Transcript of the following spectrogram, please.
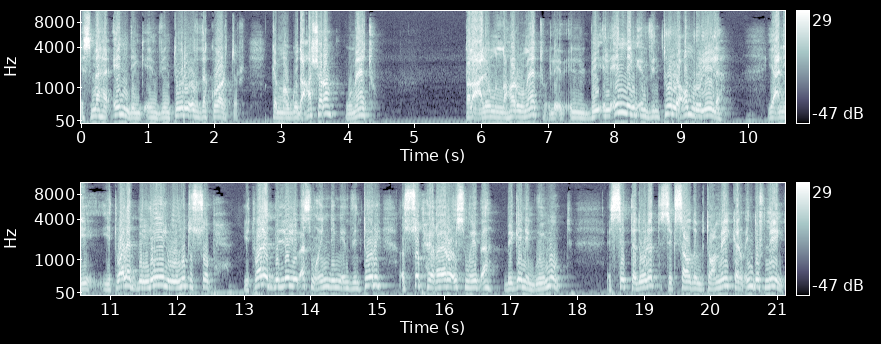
اسمها ending inventory of the quarter. كان موجود 10 وماتوا. طلع عليهم النهار وماتوا. ال ending inventory عمره ليلة. يعني يتولد بالليل ويموت الصبح. يتولد بالليل يبقى اسمه ending inventory الصبح يغيروا اسمه يبقى beginning ويموت. الستة دولت 6000 بتوع May كانوا end of May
